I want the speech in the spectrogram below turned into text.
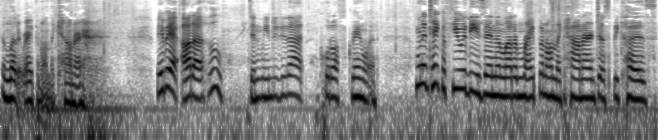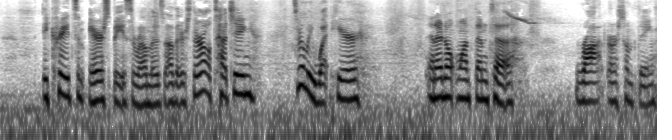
and let it ripen on the counter. Maybe I oughta, ooh, didn't mean to do that. Pulled off a green one. I'm gonna take a few of these in and let them ripen on the counter just because it creates some airspace around those others. They're all touching. It's really wet here and I don't want them to rot or something.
